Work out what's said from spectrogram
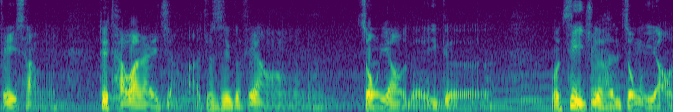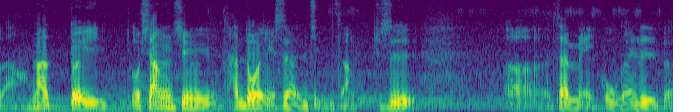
非常对台湾来讲啊，就是一个非常重要的一个，我自己觉得很重要啦。那对我相信很多人也是很紧张，就是呃，在美国跟日本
